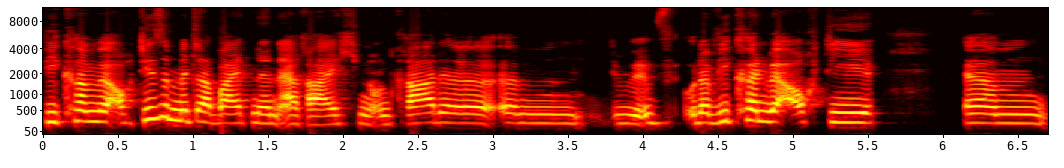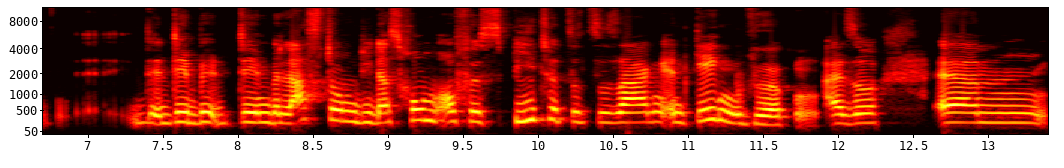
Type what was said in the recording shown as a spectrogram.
wie können wir auch diese Mitarbeitenden erreichen? Und gerade ähm, oder wie können wir auch die ähm, den, den Belastungen, die das Homeoffice bietet, sozusagen entgegenwirken. Also ähm,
